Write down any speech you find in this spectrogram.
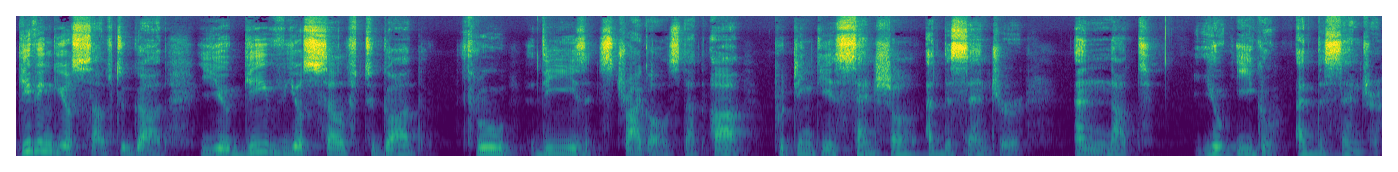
giving yourself to God. You give yourself to God through these struggles that are putting the essential at the center and not your ego at the center.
